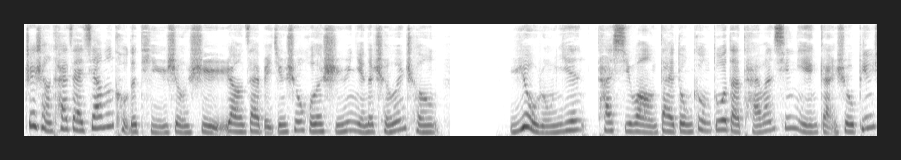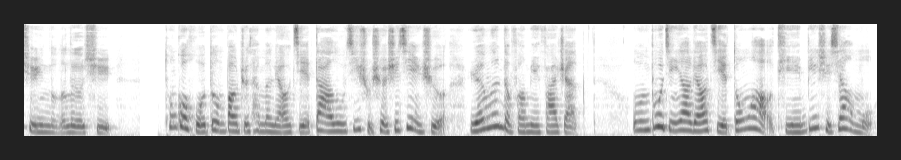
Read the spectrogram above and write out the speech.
这场开在家门口的体育盛事，让在北京生活了十余年的陈文成。与有荣焉，他希望带动更多的台湾青年感受冰雪运动的乐趣，通过活动帮助他们了解大陆基础设施建设、人文等方面发展。我们不仅要了解冬奥体验冰雪项目，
